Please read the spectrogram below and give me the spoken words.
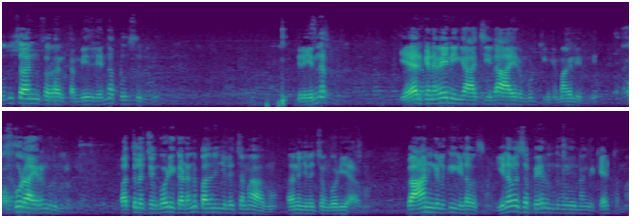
புதுசான்னு சொல்றாரு தம்பி. இதுல என்ன புதுசு இருக்கு? இதுல என்ன? ஏற்கனவே நீங்க ஆட்சியில ஆயிரம் கொடுத்தீங்க மகளிருக்கு. கூட ஆயிரம் கொடுக்குறீங்க பத்து லட்சம் கோடி கடன் பதினஞ்சு லட்சமா ஆகும். பதினஞ்சு லட்சம் கோடி ஆகும். இப்ப ஆண்களுக்கு இலவசம். இலவச பேருந்து நாங்க கேட்டோமா?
